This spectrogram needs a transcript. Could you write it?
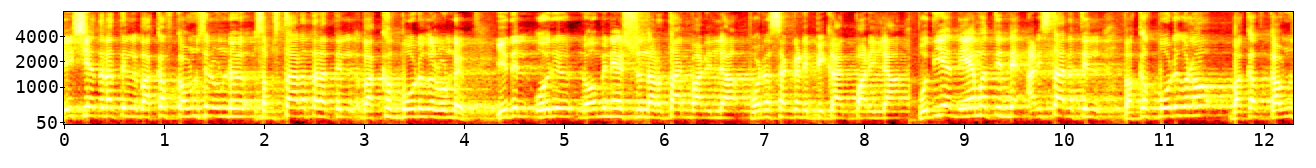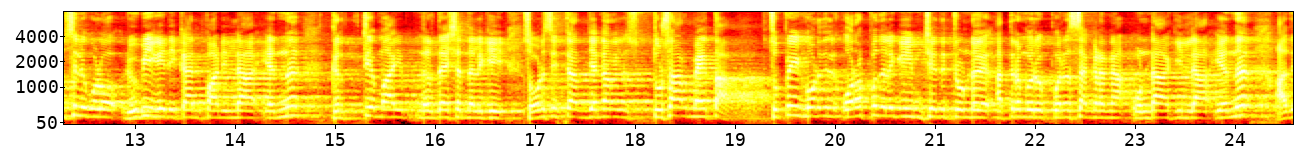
ദേശീയ തലത്തിൽ വഖഫ് കൗൺസിൽ ഉണ്ട് സംസ്ഥാന തലത്തിൽ വഖഫ് ബോർഡുകളുണ്ട് ഇതിൽ ഒരു നോമിനേഷൻ നടത്താൻ പാടില്ല പുനഃസംഘടിപ്പിക്കാൻ പാടില്ല. പുതിയ നിയമത്തിന്റെ അടിസ്ഥാനത്തിൽ വഖഫ് ബോർഡുകളോ വഖഫ് കൗൺസിലുകളോ രൂപീകരിക്കാൻ പാടില്ല എന്ന് കൃത്യമായും നിർദ്ദേശം നൽകി. Solicitor general Tushar Mehta supreme കോടതിയിൽ ഉറപ്പ് നൽകുകയും ചെയ്തിട്ടുണ്ട്. അത്തരമൊരു പുനഃസംഘടന ഉണ്ടാകില്ല എന്ന് അത്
